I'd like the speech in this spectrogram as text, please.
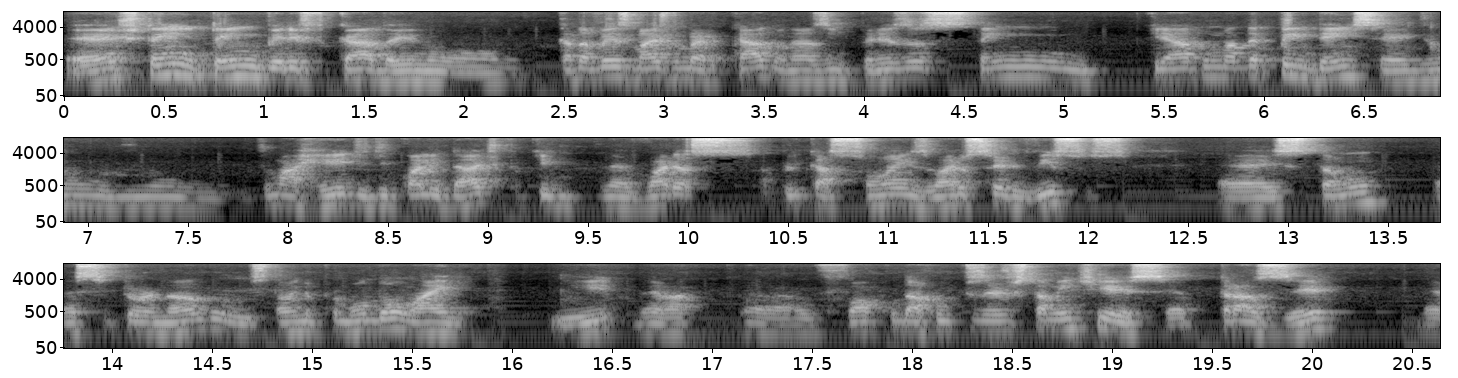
É, a gente tem, tem verificado aí no, cada vez mais no mercado, né, as empresas têm criado uma dependência de, um, de, um, de uma rede de qualidade, porque né, várias aplicações, vários serviços é, estão é, se tornando, estão indo para o mundo online. E né, a, o foco da Rux é justamente esse, é trazer né,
